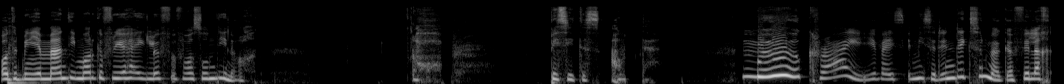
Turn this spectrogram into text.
Oder bin ich am Montagmorgen früh heimgelaufen von Sonntagnacht. Oh, bis ich das Alte. Mö, cry. Ich weiss, mein Erinnerungsvermögen. Vielleicht,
